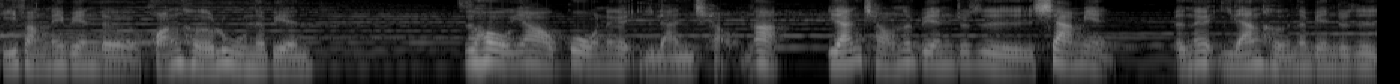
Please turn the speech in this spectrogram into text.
提防那边的黄河路那边之后，要过那个宜兰桥。那宜兰桥那边就是下面的那个宜兰河那边，就是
